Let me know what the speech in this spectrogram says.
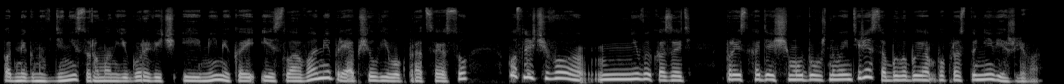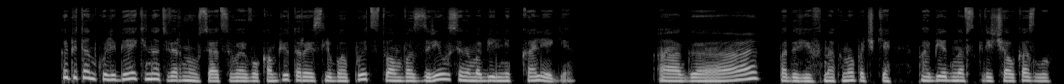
Подмигнув Денису, Роман Егорович и мимикой, и словами приобщил его к процессу, после чего не выказать происходящему должного интереса было бы попросту невежливо. Капитан Кулебякин отвернулся от своего компьютера и с любопытством воззрился на мобильник коллеги. «Ага», — подавив на кнопочке, победно вскричал Козлов.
